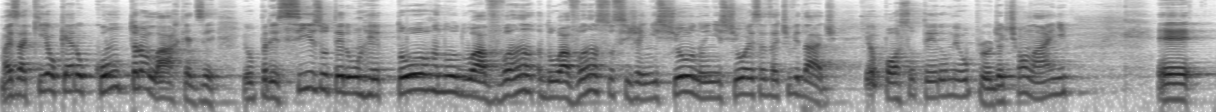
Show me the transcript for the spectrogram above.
Mas aqui eu quero controlar, quer dizer, eu preciso ter um retorno do, avan do avanço, se já iniciou ou não iniciou essas atividades. Eu posso ter o meu Project Online é,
